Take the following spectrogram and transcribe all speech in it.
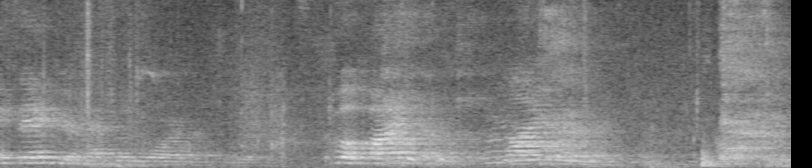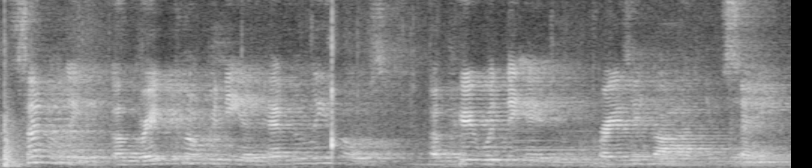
A Savior has been born there. Suddenly, a great company of heavenly hosts appeared with the angel, praising God and saying,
